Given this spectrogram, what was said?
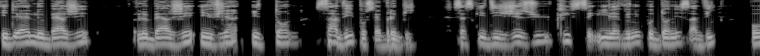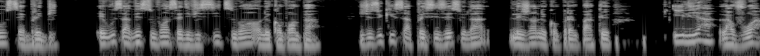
Il est le berger. Le berger, il vient, il donne sa vie pour ses brebis. C'est ce qu'il dit. Jésus-Christ, il est venu pour donner sa vie pour ses brebis. Et vous savez, souvent c'est difficile, souvent on ne comprend pas. Jésus-Christ a précisé cela, les gens ne comprennent pas que il y a la voix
